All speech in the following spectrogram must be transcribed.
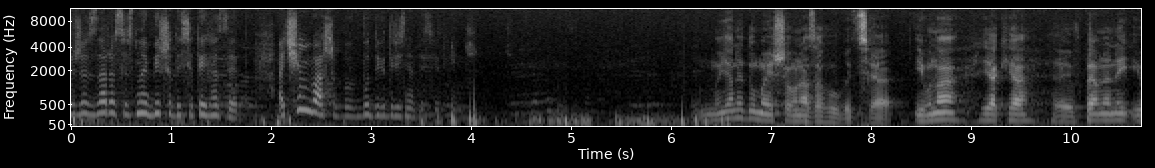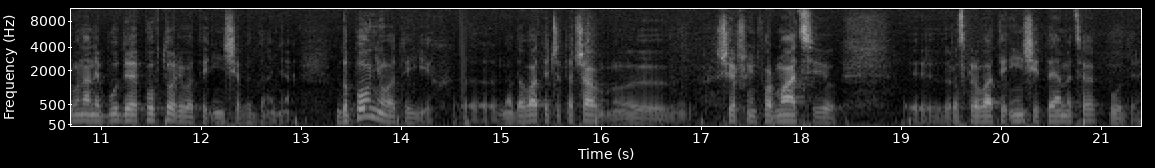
вже зараз існує більше 10 газет. А чим ваша буде відрізнятися від інших? Ну я не думаю, що вона загубиться. І вона, як я е, впевнений, і вона не буде повторювати інші видання. Доповнювати їх, е, надавати читачам е, ширшу інформацію, розкривати інші теми, це буде.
